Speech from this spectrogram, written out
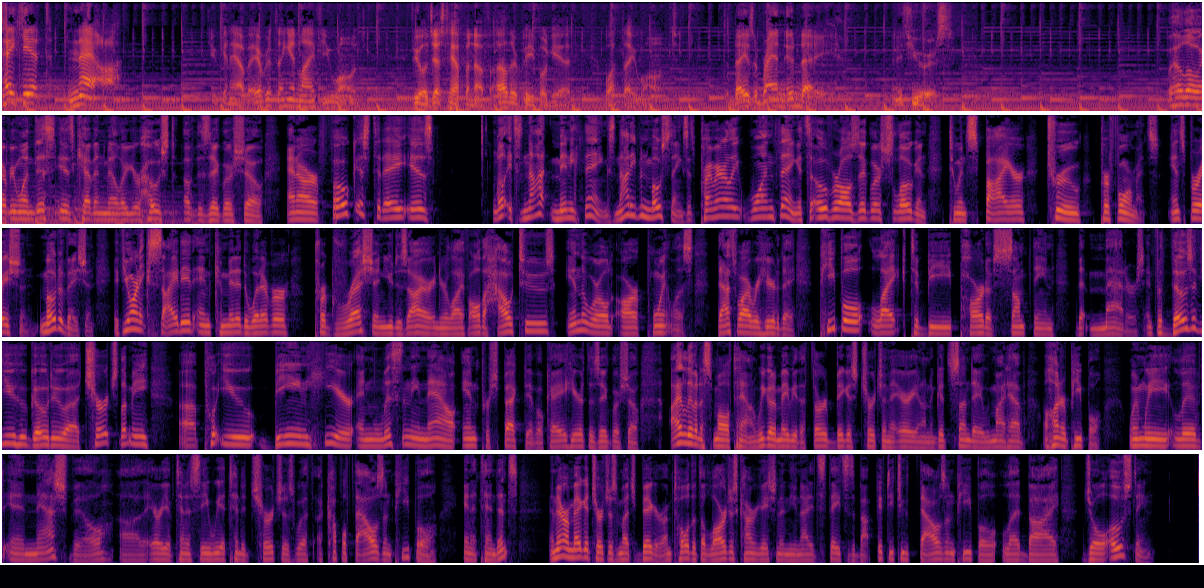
Take it now. You can have everything in life you want if you'll just help enough other people get what they want. Today is a brand new day, and it's yours. Well, hello, everyone. This is Kevin Miller, your host of The Ziglar Show. And our focus today is well, it's not many things, not even most things. It's primarily one thing. It's the overall Ziglar slogan to inspire true performance, inspiration, motivation. If you aren't excited and committed to whatever progression you desire in your life, all the how to's in the world are pointless. That's why we're here today. People like to be part of something that matters. And for those of you who go to a church, let me uh, put you being here and listening now in perspective, okay, here at the Ziglar Show. I live in a small town. We go to maybe the third biggest church in the area, and on a good Sunday, we might have 100 people. When we lived in Nashville, uh, the area of Tennessee, we attended churches with a couple thousand people in attendance. And there are mega churches much bigger. I'm told that the largest congregation in the United States is about 52,000 people, led by Joel Osteen.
